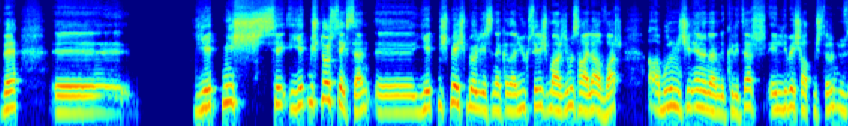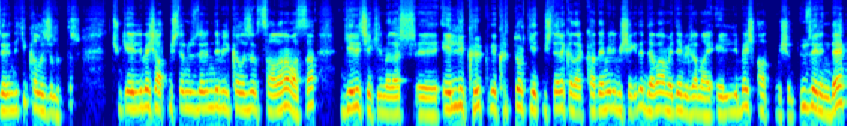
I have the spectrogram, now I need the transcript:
ve 70 74.80 e, 75 bölgesine kadar yükseliş marjımız hala var. Ama bunun için en önemli kriter 55-60'ların üzerindeki kalıcılıktır. Çünkü 55-60'ların üzerinde bir kalıcılık sağlanamazsa geri çekilmeler e, 50-40 ve 44-70'lere kadar kademeli bir şekilde devam edebilir ama 55-60'ın üzerinde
